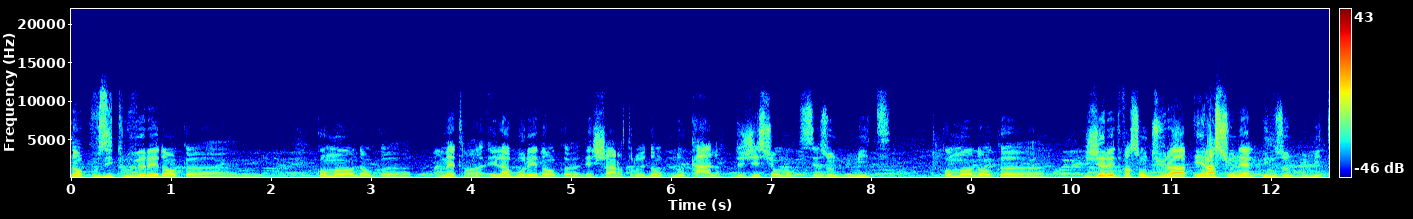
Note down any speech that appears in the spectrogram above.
Donc vous y trouverez donc euh, comment donc euh, mettre, élaborer donc euh, des chartes donc locales de gestion donc, de ces zones humides. Comment donc gérer de façon durable et rationnelle une zone humide.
